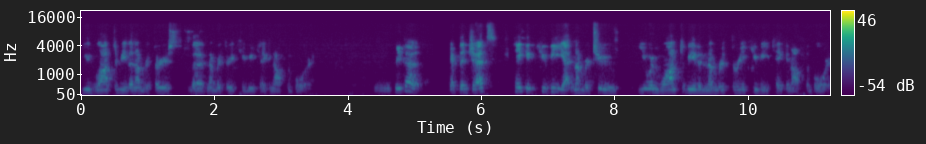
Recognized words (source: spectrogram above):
you'd want to be the number three, the number three QB taken off the board. Repeat that. If the Jets take a QB at number two, you would want to be the number three QB taken off the board.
